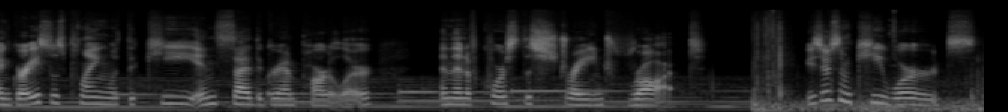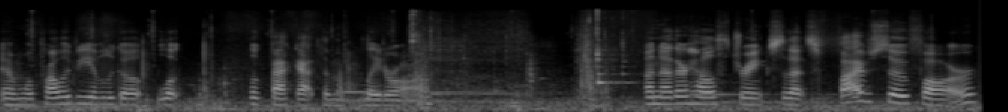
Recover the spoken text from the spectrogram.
And Grace was playing with the key inside the grand parlor. And then of course the strange rot. These are some key words and we'll probably be able to go look look back at them later on. Another health drink, so that's five so far.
